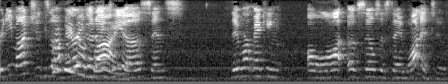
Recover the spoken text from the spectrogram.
Pretty much, it's a very good mind. idea since they weren't making a lot of sales as they wanted to.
